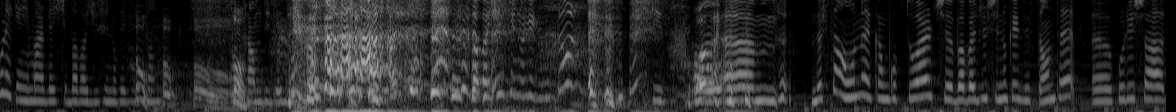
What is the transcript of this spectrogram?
Kur e keni marrë vesh që babagjyshi nuk ekziston? Sot. Kam ditur. babagjyshi nuk ekziston? Kis. Ehm, ndërsa unë kam kuptuar që babagjyshi nuk ekzistonte kur isha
